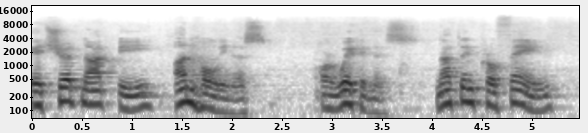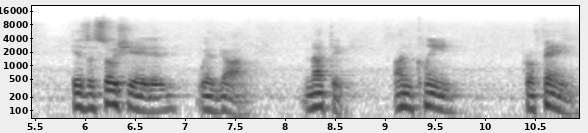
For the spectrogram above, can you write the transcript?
it should not be unholiness or wickedness. Nothing profane is associated with God. Nothing unclean, profane,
